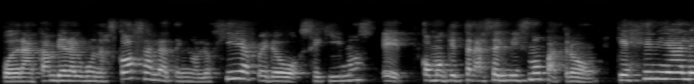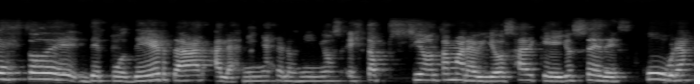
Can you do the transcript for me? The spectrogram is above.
Podrán cambiar algunas cosas, la tecnología, pero seguimos eh, como que tras el mismo patrón. Qué genial esto de, de, poder dar a las niñas y a los niños esta opción tan maravillosa de que ellos se descubran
